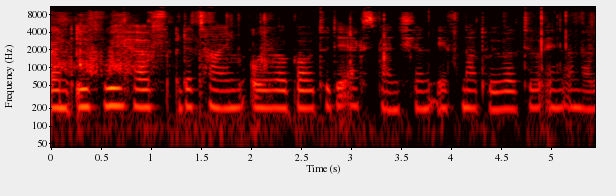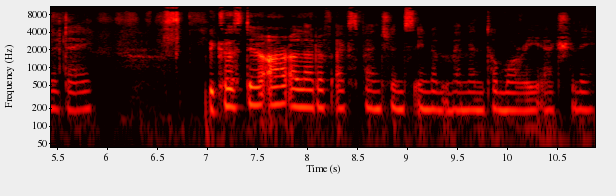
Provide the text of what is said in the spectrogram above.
And if we have the time we will go to the expansion. If not we will do in another day because there are a lot of expansions in the memento mori actually.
